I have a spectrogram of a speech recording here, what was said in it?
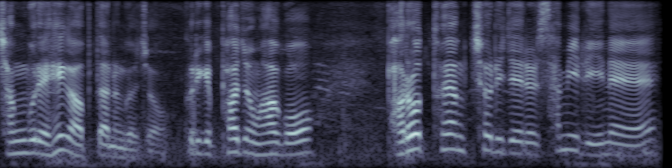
작물에 해가 없다는 거죠. 그렇게 파종하고 바로 토양 처리제를 3일 이내에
